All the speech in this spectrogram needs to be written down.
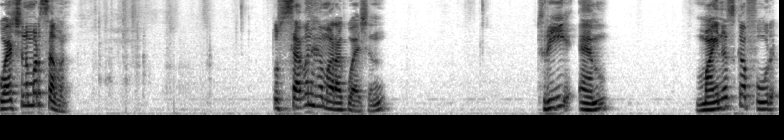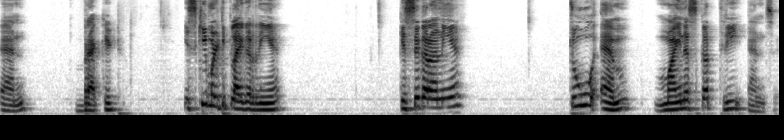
क्वेश्चन नंबर सेवन तो सेवन है हमारा क्वेश्चन थ्री एम माइनस का फोर एन ब्रैकेट इसकी मल्टीप्लाई करनी है. किससे करानी है? टू एम माइनस का थ्री एन से.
